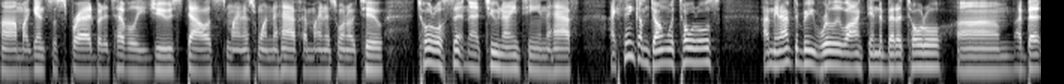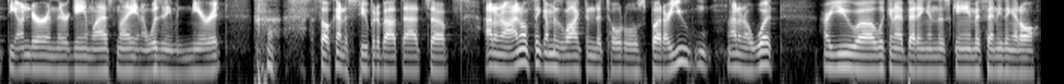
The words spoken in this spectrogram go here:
um, against the spread, but it's heavily juiced. Dallas is minus one and a half at minus 102. Total sitting at 219 and a half. I think I'm done with totals. I mean, I have to be really locked in to bet a total. Um, I bet the under in their game last night, and I wasn't even near it. I felt kind of stupid about that. So I don't know. I don't think I'm as locked into totals. But are you? I don't know. What are you uh, looking at betting in this game, if anything at all?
